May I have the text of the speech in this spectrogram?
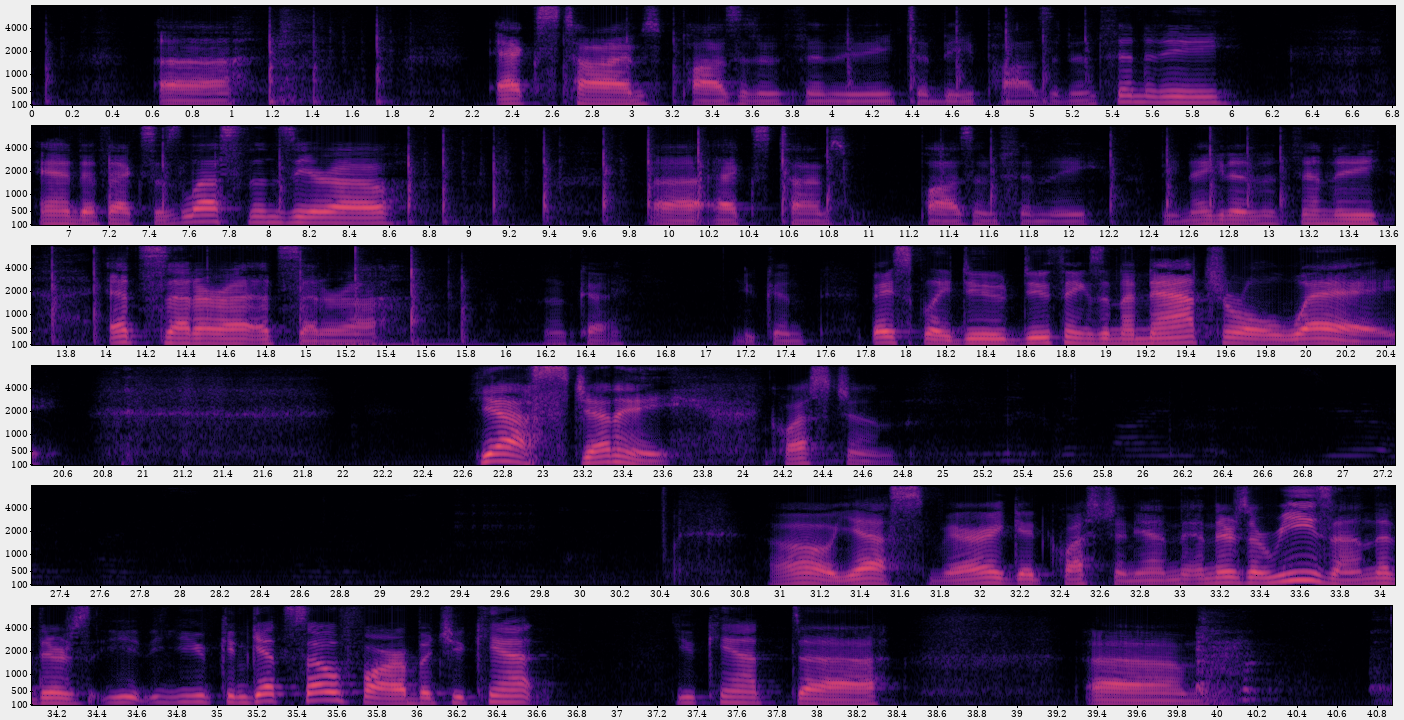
uh, x times positive infinity to be positive infinity and if x is less than 0, uh, x times positive infinity be negative infinity, etc., etc. Okay, you can basically do do things in the natural way. Yes, Jenny, question. Oh yes, very good question. And, and there's a reason that there's you, you can get so far, but you can't you can't uh, um,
